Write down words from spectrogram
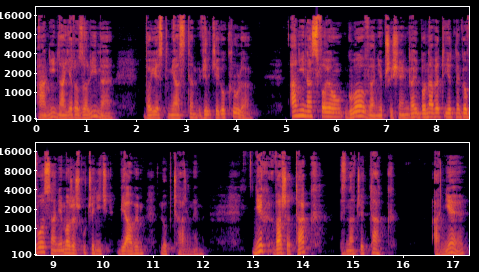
ani na Jerozolimę, bo jest miastem wielkiego króla. Ani na swoją głowę nie przysięgaj, bo nawet jednego włosa nie możesz uczynić białym lub czarnym. Niech wasze tak znaczy tak, a nie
